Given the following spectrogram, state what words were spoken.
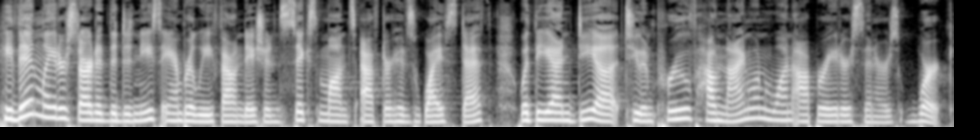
He then later started the Denise Amber Lee Foundation six months after his wife's death with the idea to improve how 911 operator centers work.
